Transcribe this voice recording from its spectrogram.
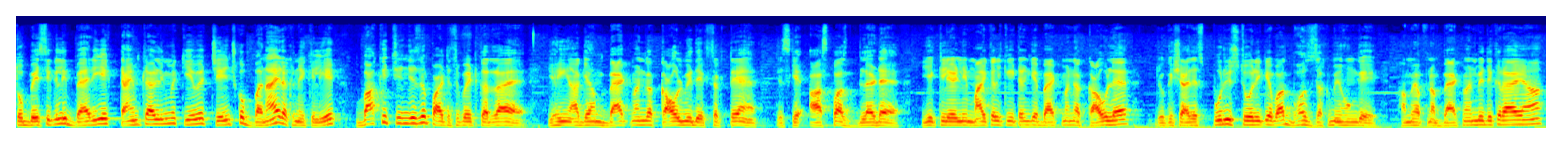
तो बेसिकली बैरी एक टाइम ट्रैवलिंग में किए हुए चेंज को बनाए रखने के लिए बाकी चेंजेस में पार्टिसिपेट कर रहा है। यहीं आगे हम बैटमैन का काउल भी देख सकते हैं, जिसके आसपास ब्लड है। ये क्लियरली माइकल कीटन के बैटमैन का काउल है, जो कि शायद इस पूरी स्टोरी के बाद बहुत जख्मी होंगे। हमें अपना बैटमैन भी दिख रहा है यहाँ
